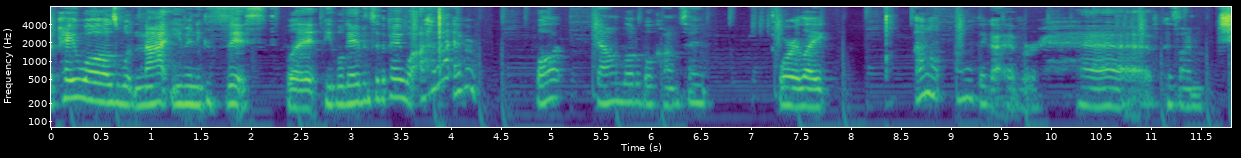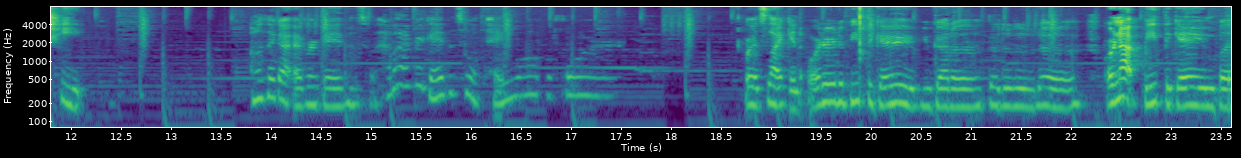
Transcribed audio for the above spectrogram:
the paywalls would not even exist, but people gave into the paywall. Have I ever bought downloadable content? Or like I don't I don't think I ever have because I'm cheap. I don't think I ever gave into have I ever gave into a paywall before? Where it's like in order to beat the game, you gotta da, da, da, or not beat the game, but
